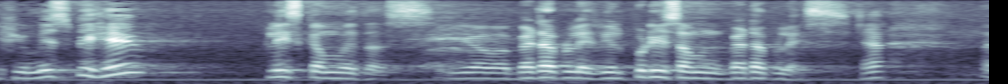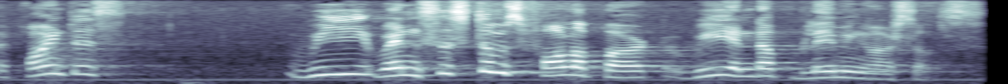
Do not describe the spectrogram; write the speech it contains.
If you misbehave, please come with us. You have a better place. We'll put you some better place. Yeah? My point is, we, when systems fall apart, we end up blaming ourselves.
